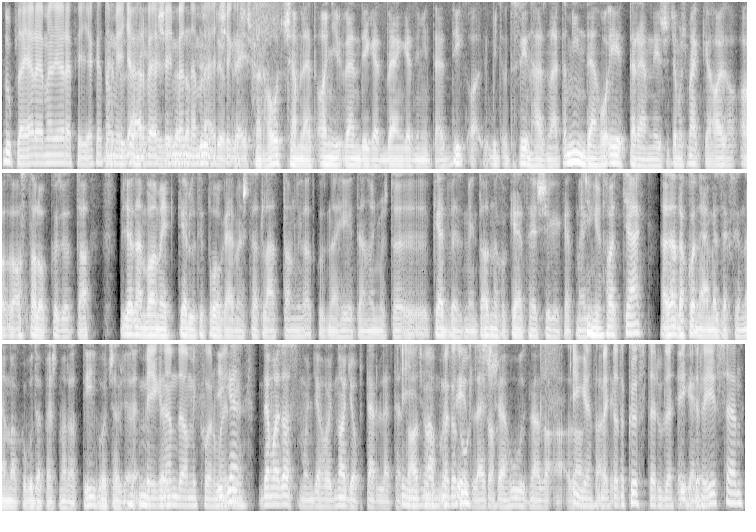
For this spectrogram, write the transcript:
duplájára emeli a repjegyeket, ami egy árversenyben nem lehetséges. Is, mert ha ott sem lehet annyi vendéget beengedni, mint eddig, a, a színháznál, tehát mindenhol étteremnél, és hogyha most meg kell az asztalok között a Ugye nem valamelyik kerületi polgármestert láttam nyilatkozni a héten, hogy most kedvezményt adnak, a kerthelységeket megnyithatják. Hát akkor nem, ezek szerint nem, akkor Budapest maradt így, bocsánat. Ugye Még nem, de amikor majd... Igen, de majd azt mondja, hogy nagyobb területet így adnak, van, meg az utca. lehessen húzni az, az Igen, asztalt. meg tehát a közterületi igen, részen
